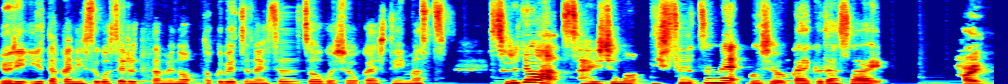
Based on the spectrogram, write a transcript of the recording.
より豊かに過ごせるための特別な一冊をご紹介しています。それでは最初の一冊目ご紹介ください。はい。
